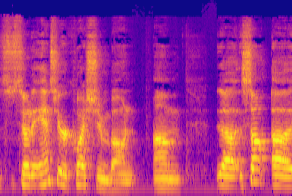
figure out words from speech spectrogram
so to answer your question, Bone, um, uh, some uh,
